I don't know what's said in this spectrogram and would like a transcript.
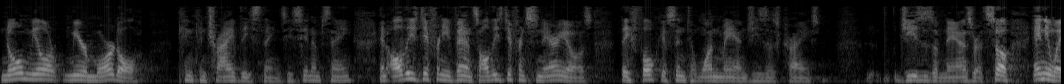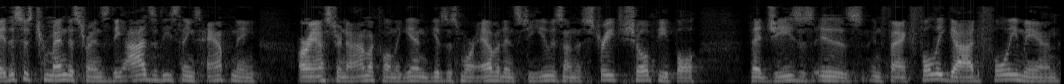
no mere mortal can contrive these things. You see what I'm saying? And all these different events, all these different scenarios, they focus into one man, Jesus Christ. Jesus of Nazareth. So, anyway, this is tremendous, friends. The odds of these things happening are astronomical, and again, gives us more evidence to use on the street to show people that Jesus is, in fact, fully God, fully man,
